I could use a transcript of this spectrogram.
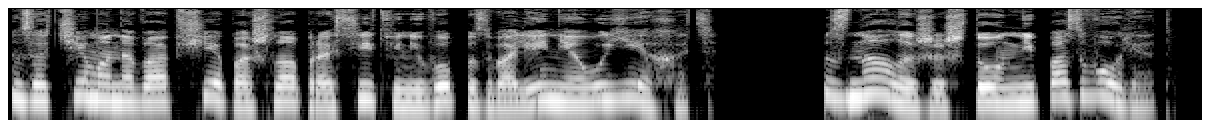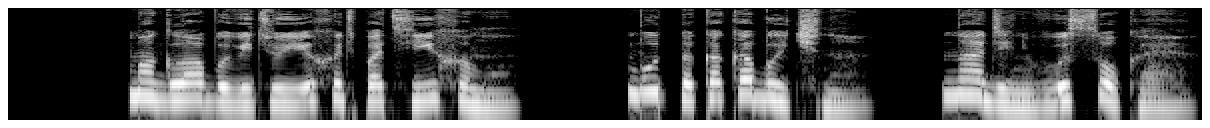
Зачем она вообще пошла просить у него позволения уехать? Знала же, что он не позволит. Могла бы ведь уехать по-тихому, будто как обычно, на день в высокое,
